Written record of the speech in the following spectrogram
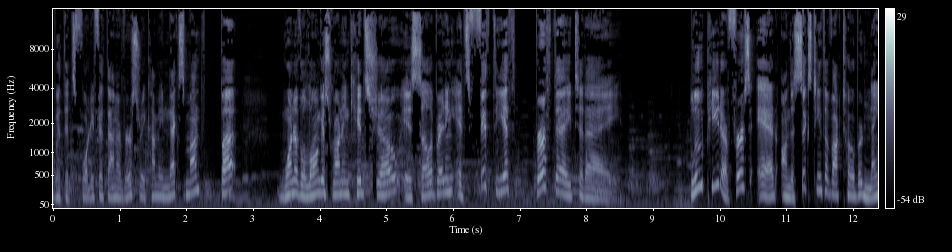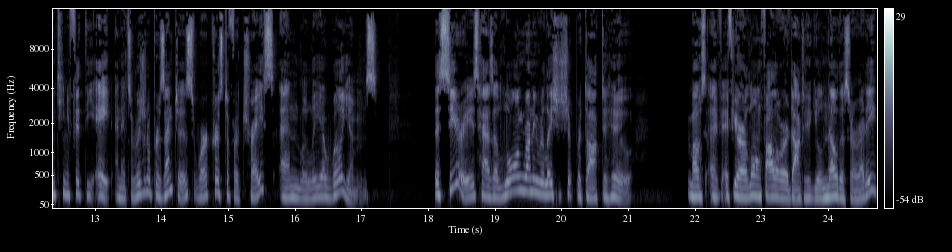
with its 45th anniversary coming next month, but one of the longest running kids show is celebrating its 50th birthday today. Blue Peter first aired on the 16th of October 1958 and its original presenters were Christopher Trace and Leila Williams. The series has a long-running relationship with Doctor Who. Most if, if you're a long follower of Doctor Who, you'll know this already.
